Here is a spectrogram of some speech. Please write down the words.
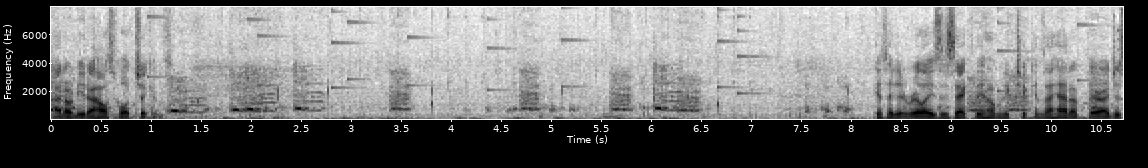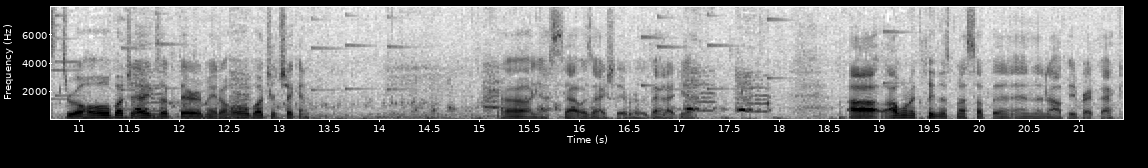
I don't need a house full of chickens. Guess I didn't realize exactly how many chickens I had up there. I just threw a whole bunch of eggs up there and made a whole bunch of chicken. Oh, yes, that was actually a really bad idea. Uh, I want to clean this mess up and, and, then I'll be right back.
